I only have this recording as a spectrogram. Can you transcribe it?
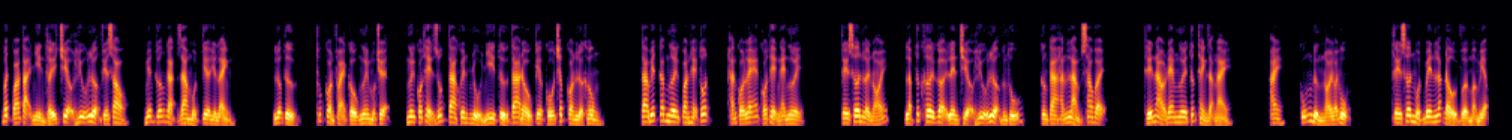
Bất quá tại nhìn thấy triệu hữu lượng phía sau, miễn cưỡng gạt ra một tia hiền lành. Lượng tử, thúc còn phải cầu ngươi một chuyện, ngươi có thể giúp ta khuyên nhủ nhi tử ta đầu kia cố chấp con lừa không? Ta biết các ngươi quan hệ tốt, hắn có lẽ có thể nghe ngươi. Tề sơn lời nói, lập tức khơi gợi lên triệu hữu lượng hứng thú, cương ca hắn làm sao vậy? Thế nào đem ngươi tức thành dạng này? Ai, cũng đừng nói đói bụng. Tề sơn một bên lắc đầu vừa mở miệng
